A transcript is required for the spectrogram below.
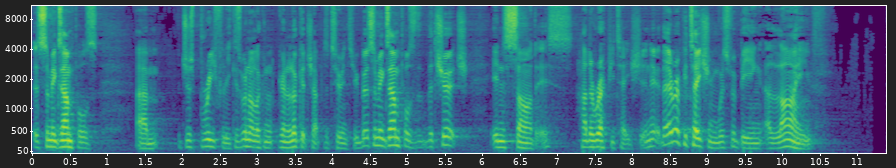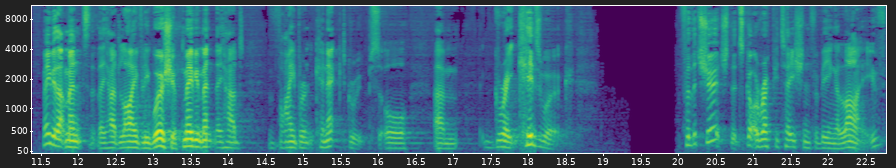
There's some examples. Um, just briefly, because we're not looking, going to look at chapter 2 and 3, but some examples that the church in Sardis had a reputation. Their reputation was for being alive. Maybe that meant that they had lively worship. Maybe it meant they had vibrant connect groups or um, great kids' work. For the church that's got a reputation for being alive,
